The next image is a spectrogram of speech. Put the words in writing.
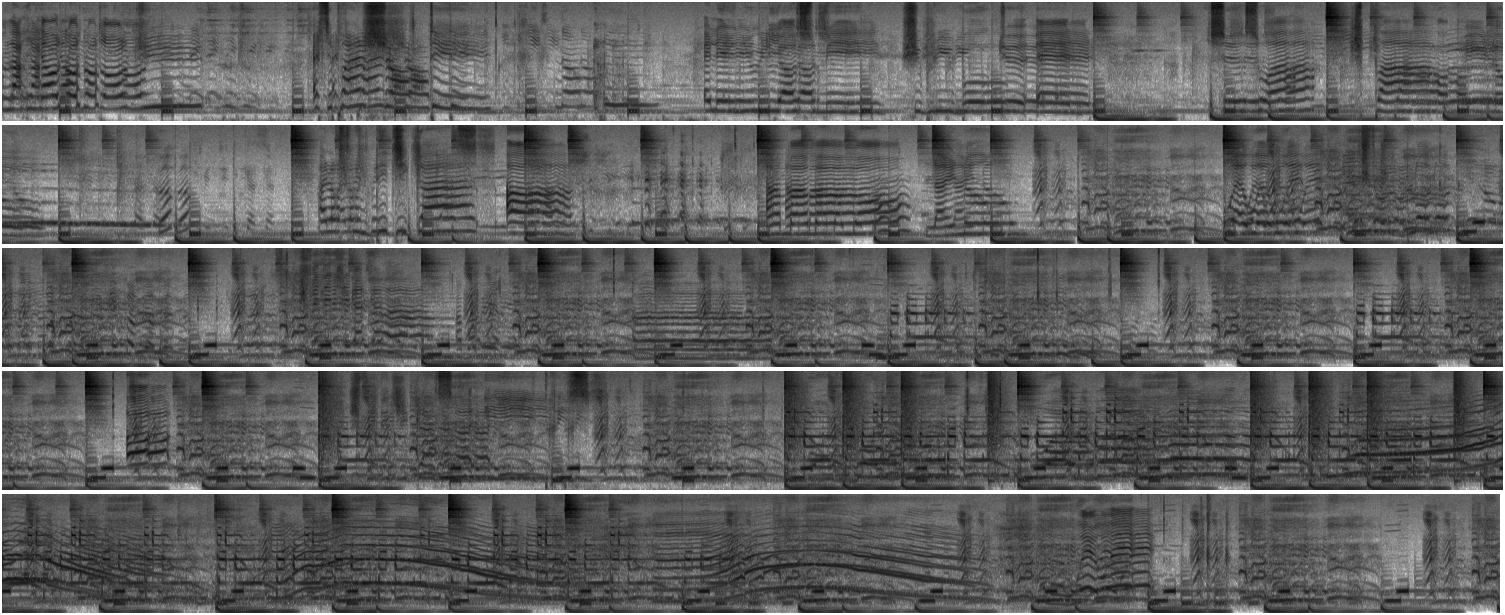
a rien entendu. Elle sait pas chanter. Elle est nulle, Yasmine. Je suis plus beau que elle. Ce soir, je pars en vélo. Alors je fais une dédicace à, à ma maman, Lino. Ah, je fais des dédicaces à Idriss.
